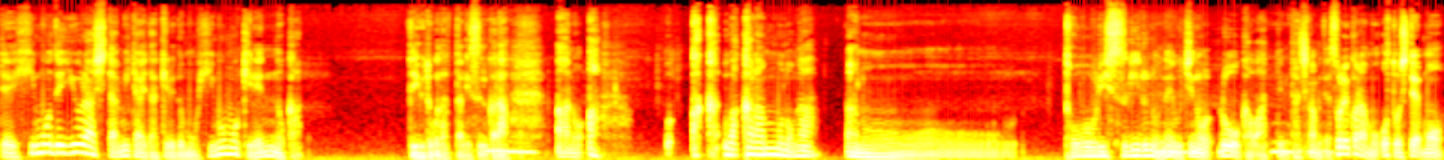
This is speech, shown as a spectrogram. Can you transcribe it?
て紐で揺らしたみたいだけれども、紐も切れんのかっていうとこだったりするから、あの、あ、わかわからんものが、あのー通り過ぎるのね、うちの廊下はって確かめて、それからもう音しても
